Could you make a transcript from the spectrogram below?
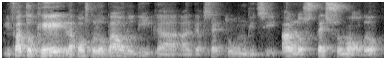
Il fatto che l'Apostolo Paolo dica al versetto 11 allo stesso modo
